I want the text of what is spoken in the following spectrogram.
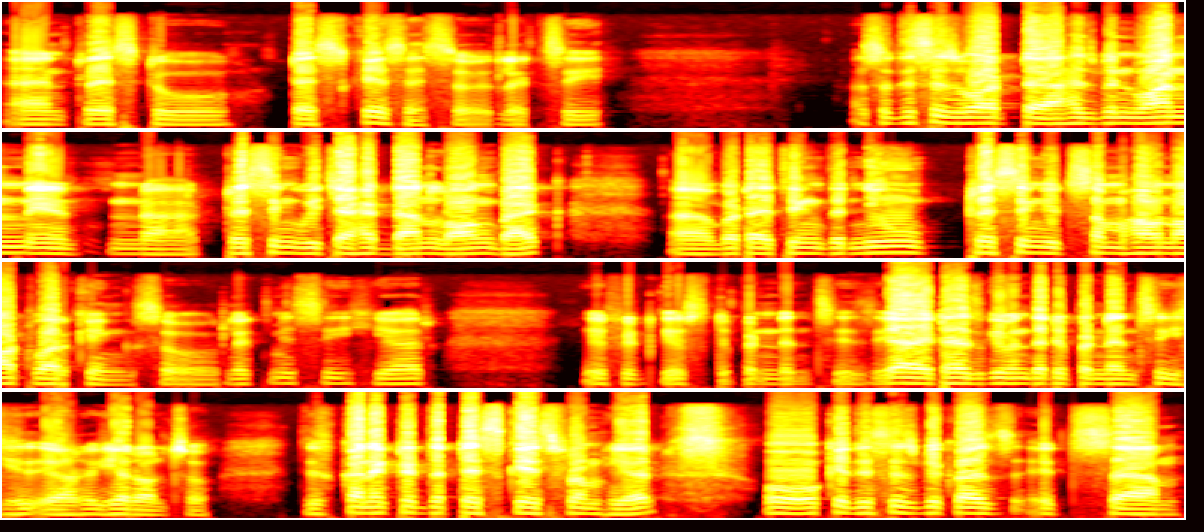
and trace to test cases. So let's see. So this is what uh, has been one in, uh, tracing which I had done long back uh, but I think the new tracing it's somehow not working. So let me see here if it gives dependencies. Yeah it has given the dependency here, here also. This connected the test case from here. Oh okay this is because it's um,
